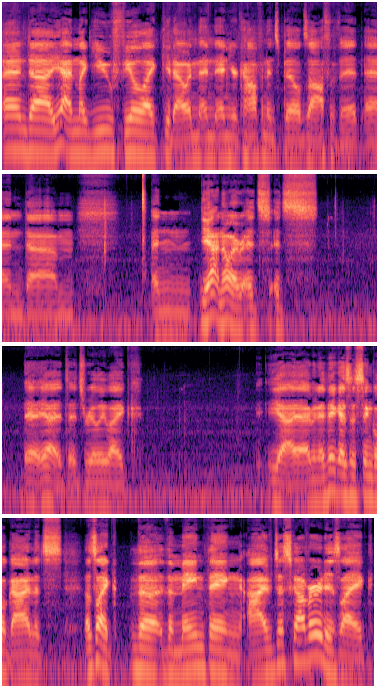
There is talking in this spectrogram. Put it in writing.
and uh, yeah, and like you feel like you know, and, and and your confidence builds off of it, and um, and yeah, no, it's it's yeah, yeah it's, it's really like yeah. I mean, I think as a single guy, that's that's like the the main thing I've discovered is like,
